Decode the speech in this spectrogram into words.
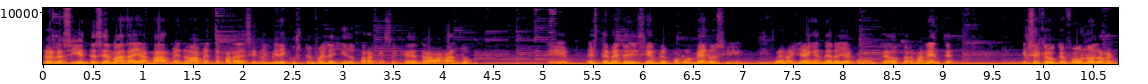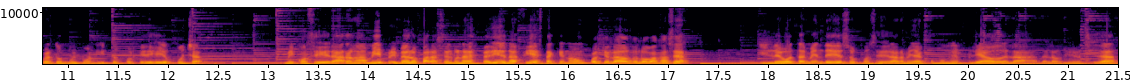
Pero la siguiente semana llamarme nuevamente para decirme, mire que usted fue elegido para que se quede trabajando eh, este mes de diciembre por lo menos y, y, bueno, ya en enero ya como empleado permanente. Ese creo que fue uno de los recuerdos muy bonitos porque dije yo, pucha, me consideraron a mí primero para hacerme una despedida, una fiesta, que no en cualquier lado se lo van a hacer. Y luego también de eso considerarme ya como un empleado de la, de la universidad.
